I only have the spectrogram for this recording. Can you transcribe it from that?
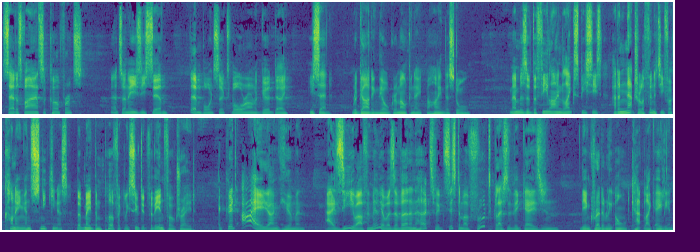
satisfying circumference. That's an easy 7. 7.64 on a good day, he said, regarding the old Grimalkinate behind the stall. Members of the feline like species had a natural affinity for cunning and sneakiness that made them perfectly suited for the info trade. A good eye, young human. I see you are familiar with the Vernon Hertzvig system of fruit classification. The incredibly old cat like alien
